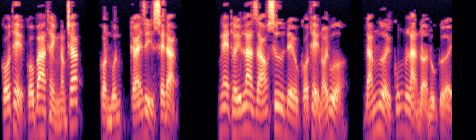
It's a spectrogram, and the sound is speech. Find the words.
có thể có ba thành năm chắc, còn muốn cái gì xe đạp? Nghe thấy la giáo sư đều có thể nói đùa, đám người cũng là nợ nụ cười.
